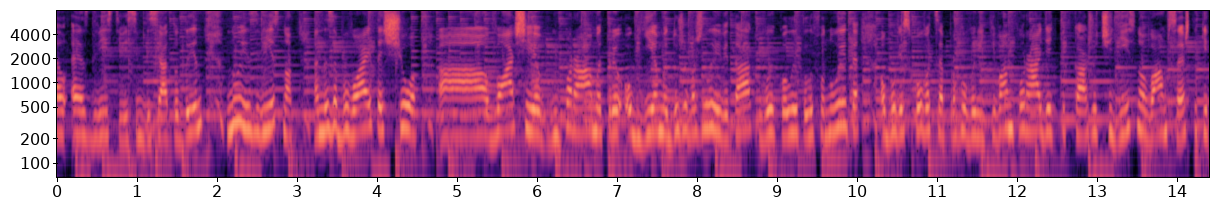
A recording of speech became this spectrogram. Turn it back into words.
ЛС 281. Ну і звісно, не забувайте, що а, ваші параметри, об'єми дуже важливі. Так, ви коли телефонуєте, обов'язково це проговоріть і вам порадять, підкажуть, чи дійсно вам все ж таки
